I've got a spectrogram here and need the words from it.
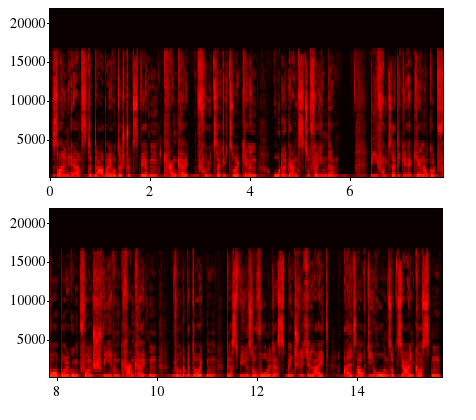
sollen Ärzte dabei unterstützt werden, Krankheiten frühzeitig zu erkennen oder ganz zu verhindern. Die frühzeitige Erkennung und Vorbeugung von schweren Krankheiten würde bedeuten, dass wir sowohl das menschliche Leid als auch die hohen sozialen Kosten,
